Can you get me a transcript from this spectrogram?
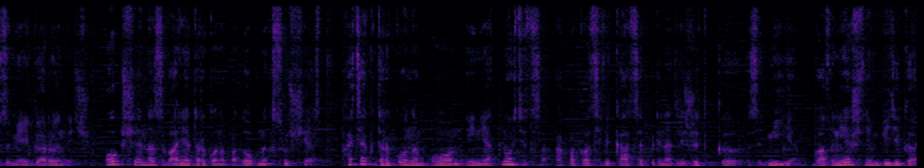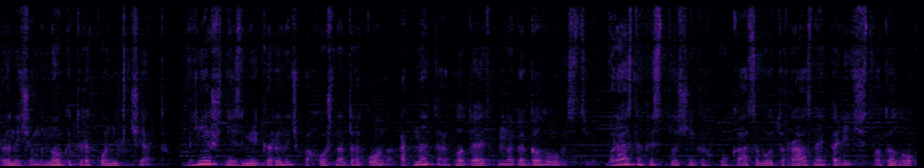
Змей Горыныч. Общее название драконоподобных существ. Хотя к драконам он и не относится, а по классификации принадлежит к змеям, во внешнем виде Горыныча много драконьих черт. Внешне Змей Горыныч похож на дракона, однако обладает многоголовостью. В разных источниках указывают разное количество голов,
